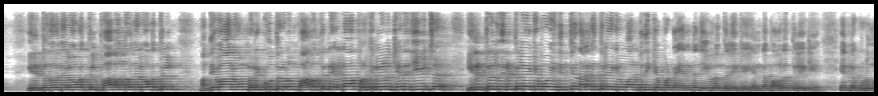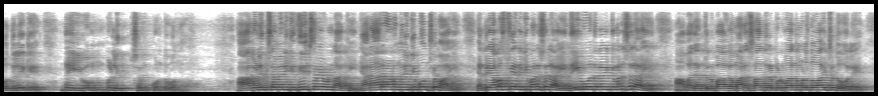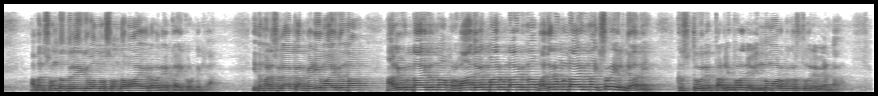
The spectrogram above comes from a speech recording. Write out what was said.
ഇരുട്ട് നിറഞ്ഞ ലോകത്തിൽ പാപം നിറഞ്ഞ ലോകത്തിൽ മദ്യപാനവും വെറിക്കൂത്തുകളും പാപത്തിന്റെ എല്ലാ പ്രക്രിയകളും ചെയ്ത് ജീവിച്ച് ഇരുട്ടിൽ നിന്ന് ഇരുട്ടിലേക്ക് പോയി നിത്യ നരകത്തിലേക്ക് പോകാൻ വിധിക്കപ്പെട്ട എന്റെ ജീവിതത്തിലേക്ക് എന്റെ ഭവനത്തിലേക്ക് എന്റെ കുടുംബത്തിലേക്ക് ദൈവം വെളിച്ചം കൊണ്ടുവന്നു. ആ വെളിച്ചം എനിക്ക് തിരിച്ചറിവുണ്ടാക്കി. ഞാൻ ആരാണെന്ന് എനിക്ക് ബോധ്യമായി. എന്റെ അവസ്ഥ എനിക്ക് മനസ്സിലായി. ദൈവവചനം എനിക്ക് മനസ്സിലായി. ആ വചനത്തിന് ഭാഗം മാനസാന്തരപ്പെടുവാൻ നമ്മളിന്ന് വായിച്ചതുപോലെ അവൻ സ്വന്തത്തിലേക്ക് വന്നു സ്വന്തമായവരവനെ കൈക്കൊണ്ടില്ല. ഇത് മനസ്സിലാക്കാൻ കഴിയുമായിരുന്ന അറിവുണ്ടായിരുന്ന പ്രവാചകന്മാരുണ്ടായിരുന്ന വചനമുണ്ടായിരുന്ന ഇസ്രയേൽ ജാതി ക്രിസ്തുവിനെ തള്ളിപ്പറഞ്ഞു ഇന്നും അവർക്ക് ക്രിസ്തുവിനെ വേണ്ട.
